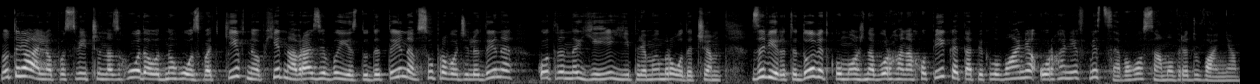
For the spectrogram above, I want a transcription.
Нотаріально посвідчена згода одного з батьків необхідна в разі виїзду дитини в супроводі людини, котра не є її прямим родичем. Завірити довідку можна в органах опіки та піклування органів місцевого самоврядування.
